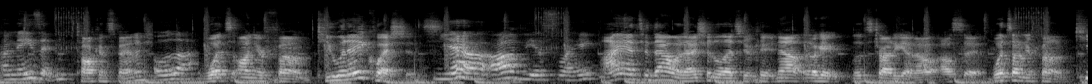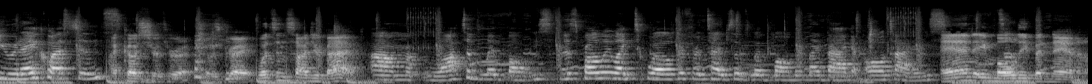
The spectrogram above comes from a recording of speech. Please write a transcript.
Amazing. Talking Spanish? Hola. What's on your phone? Q&A questions. Yeah, obviously. I answered that one. I should have let you. Okay, now, okay, let's try it again. I'll, I'll say it. What's on your phone? Q&A questions. I coached her through it. It was great. What's inside your bag? Um, lots of lip balms. There's probably like 12 different types of lip balm in my bag at all times. And a moldy banana,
